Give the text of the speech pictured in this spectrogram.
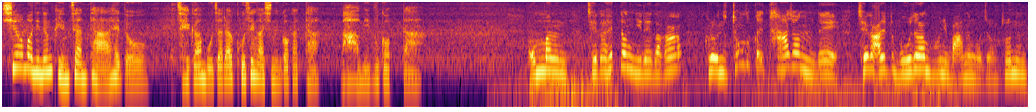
시어머니는 괜찮다 해도 제가 모자라 고생하시는 것 같아 마음이 무겁다. 엄마는 제가 했던 일에다가 그런 청소까지 다 하셨는데 제가 아직도 모자란 부분이 많은 거죠. 저는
